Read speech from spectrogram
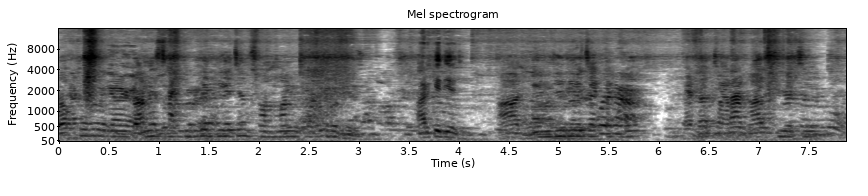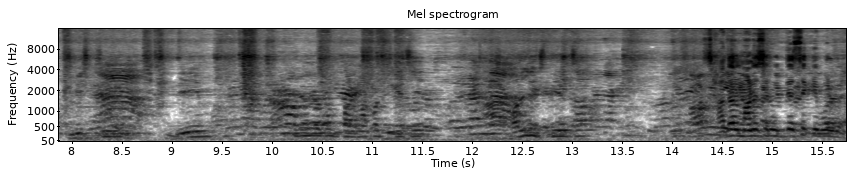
রক্ত দানের সার্টিফিকেট দিয়েছেন সম্মান পত্র দিয়েছেন। আর কি দিয়েছেন? আর গেঞ্জি দিয়েছে একটা একটা চারা গাছ দিয়েছে মিষ্টি ডিম বিভিন্ন রকম ফলমাকড় দিয়েছে। আর হরলিক্স দিয়েছে। সাধারণ মানুষের উদ্দেশ্যে কি বলবেন?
